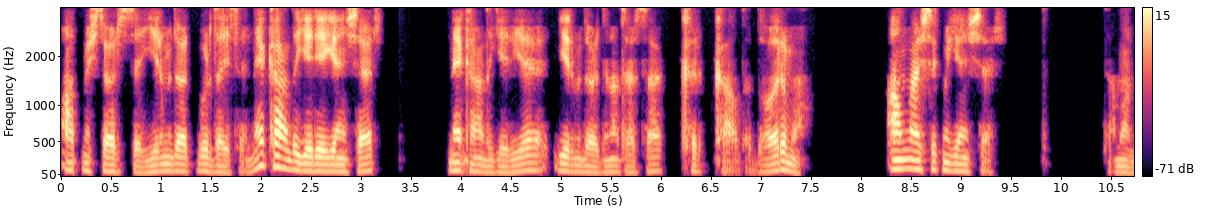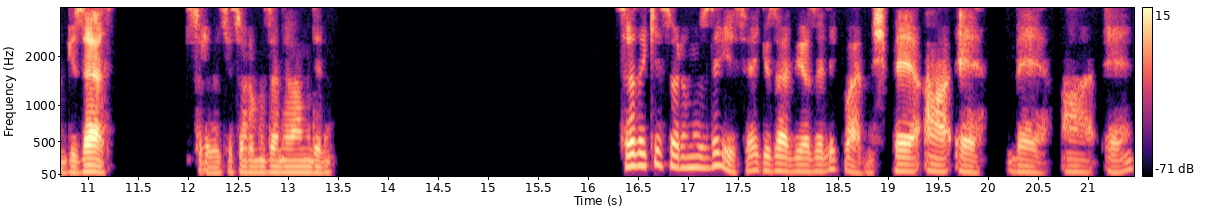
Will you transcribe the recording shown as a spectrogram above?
64 ise 24 buradaysa ne kaldı geriye gençler? Ne kaldı geriye? 24'ün atarsak 40 kaldı. Doğru mu? Anlaştık mı gençler? Tamam güzel. Sıradaki sorumuza devam edelim. Sıradaki sorumuzda ise güzel bir özellik varmış. BAE BAE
